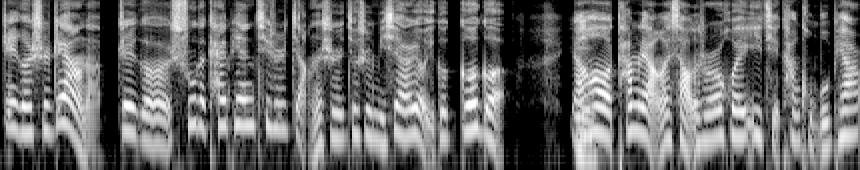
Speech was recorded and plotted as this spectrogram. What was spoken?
这个是这样的，这个书的开篇其实讲的是，就是米歇尔有一个哥哥，然后他们两个小的时候会一起看恐怖片儿，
